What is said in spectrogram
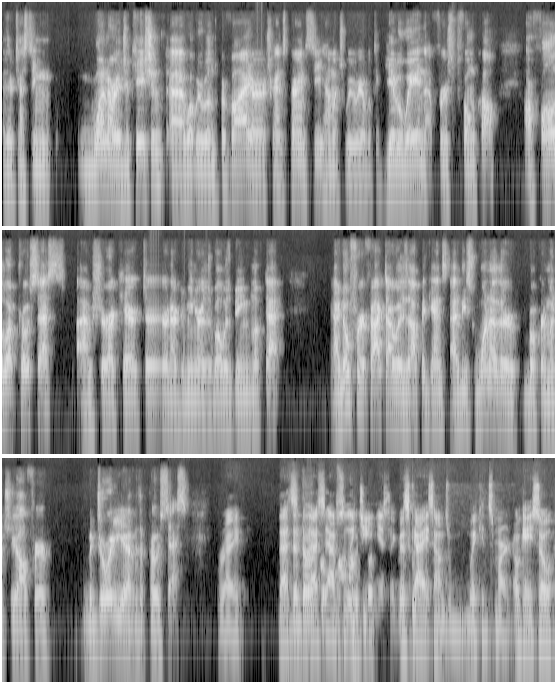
They're testing one our education, uh, what we were willing to provide, our transparency, how much we were able to give away in that first phone call. our follow-up process. I'm sure our character and our demeanor as well was being looked at. I know for a fact I was up against at least one other broker in Montreal for majority of the process. Right. That's that's absolutely genius. Like this guy sounds wicked smart. Okay, so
